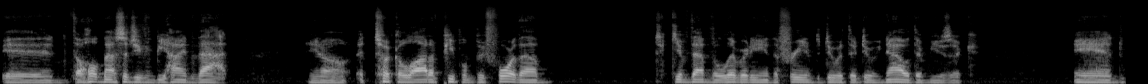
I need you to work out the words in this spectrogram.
And the whole message, even behind that, you know, it took a lot of people before them to give them the liberty and the freedom to do what they're doing now with their music. And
